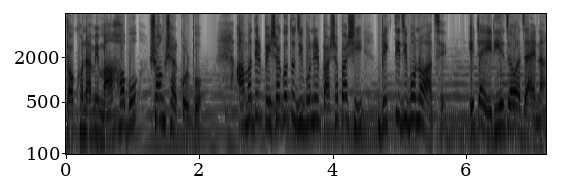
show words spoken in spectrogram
তখন আমি মা হব, সংসার করব। আমাদের পেশাগত জীবনের পাশাপাশি ব্যক্তি জীবনও আছে। এটা এড়িয়ে যাওয়া যায় না।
